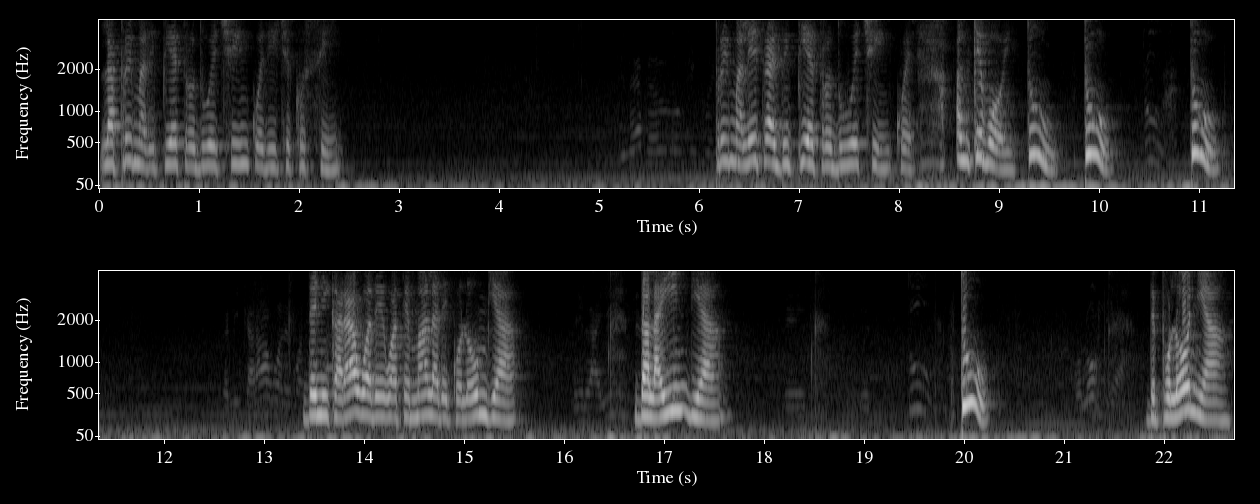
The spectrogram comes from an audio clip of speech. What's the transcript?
La prima di Pietro 2,5 dice così. Prima lettera di Pietro 2,5. Anche voi, tu, tu, tu, de Nicaragua, de Guatemala, de Colombia, dalla India, tu, de Polonia,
